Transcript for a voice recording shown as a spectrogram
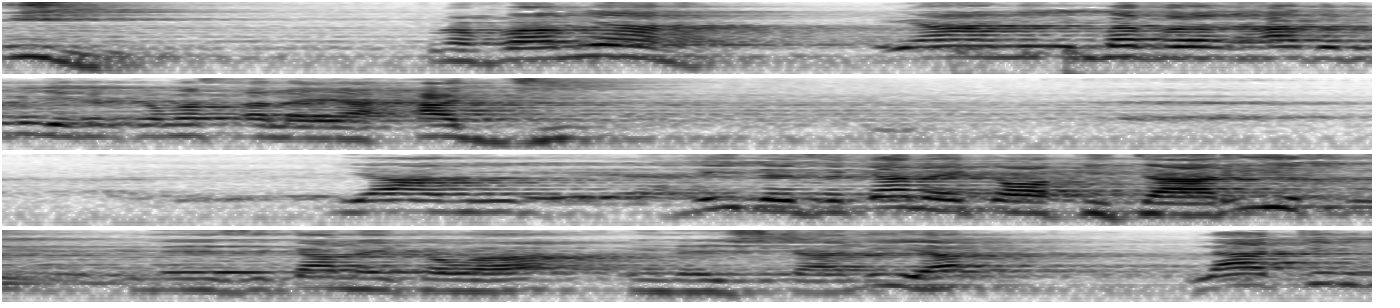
hii. Tunafahamiana? Yani mathalan hata tukija katika masala ya haji yani hii inawezekana ikawa kitarikhi inawezekana ikawa inaishkalia lakini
